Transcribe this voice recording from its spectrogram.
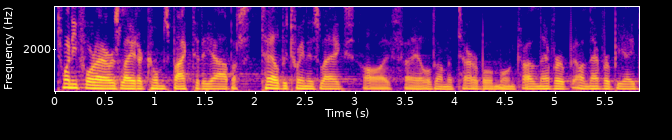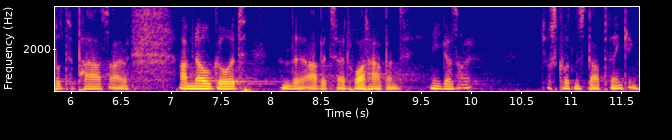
24 hours later comes back to the abbot tail between his legs. Oh i failed. I'm a terrible monk. I'll never i'll never be able to pass. I, i'm no good. And the abbot said what happened? And he goes i just couldn't stop thinking.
